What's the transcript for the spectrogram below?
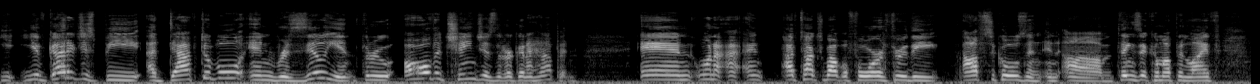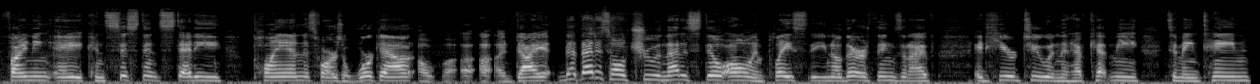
y- you've got to just be adaptable and resilient through all the changes that are going to happen. And when I, I've talked about before through the obstacles and, and um, things that come up in life, finding a consistent, steady plan as far as a workout, a, a, a, diet, that, that is all true and that is still all in place. You know, there are things that I've adhered to and that have kept me to maintain.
